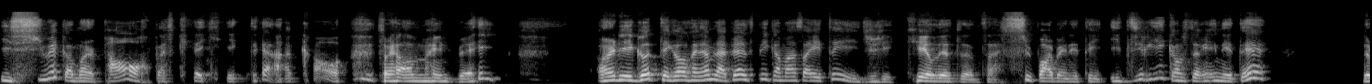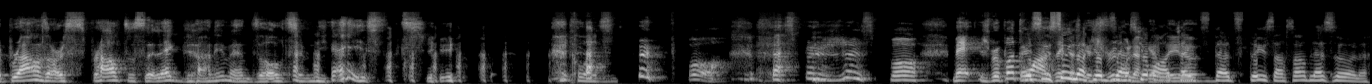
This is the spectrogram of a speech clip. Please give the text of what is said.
Il suait comme un porc parce qu'il était encore sur un lendemain de veille. Un des gars de Texas A&M l'appelle, puis comment ça a été? Il dit J'ai kill it, ça a super bien été. Il dit rien comme si rien n'était. The Browns are proud to select Johnny Manziel. Tu me niaises-tu? Ça se peut pas. Ça se peut juste pas. Mais je veux pas trop en que je veux vous le regarder. en d'identité, ça ressemble à ça, là.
